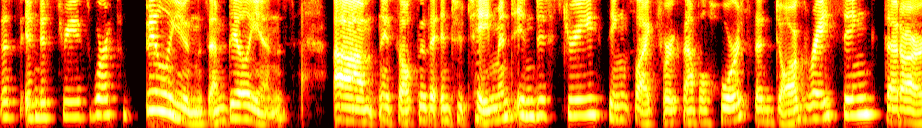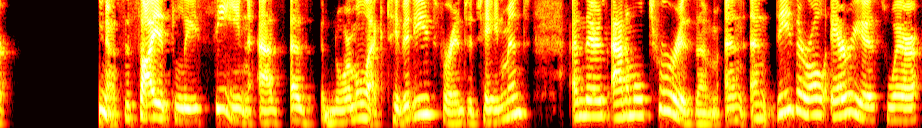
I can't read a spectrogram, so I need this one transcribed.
this industry is worth billions and billions. Um, it's also the entertainment industry things like for example horse and dog racing that are you know societally seen as as normal activities for entertainment. And there's animal tourism. And and these are all areas where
